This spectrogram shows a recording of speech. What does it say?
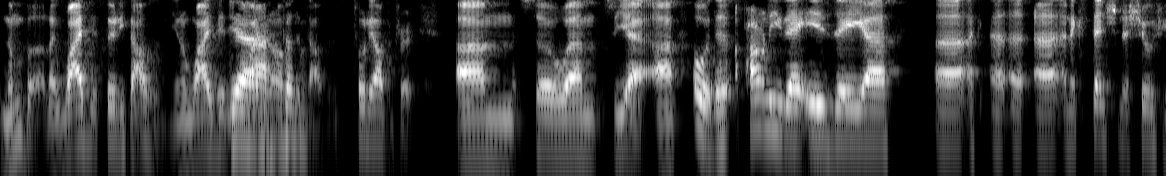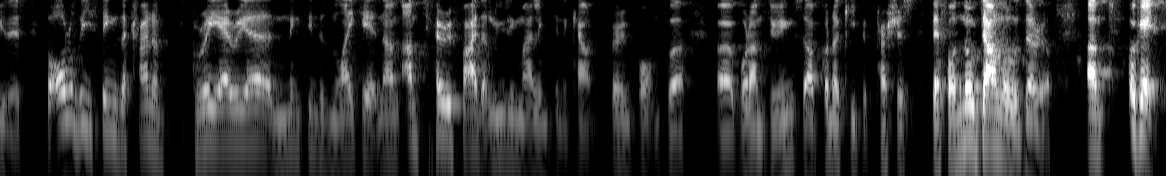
number. Like, why is it thirty thousand? You know, why is it? why Yeah, it hundred thousand? It's totally arbitrary. Um. So. Um. So yeah. Uh. Oh. The, apparently there is a. Uh, uh, a, a, a, an extension that shows you this, but all of these things are kind of gray area, and LinkedIn doesn't like it. And I'm I'm terrified at losing my LinkedIn account. It's very important for uh, what I'm doing, so I've got to keep it precious. Therefore, no downloads, Arielle. Um, okay,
